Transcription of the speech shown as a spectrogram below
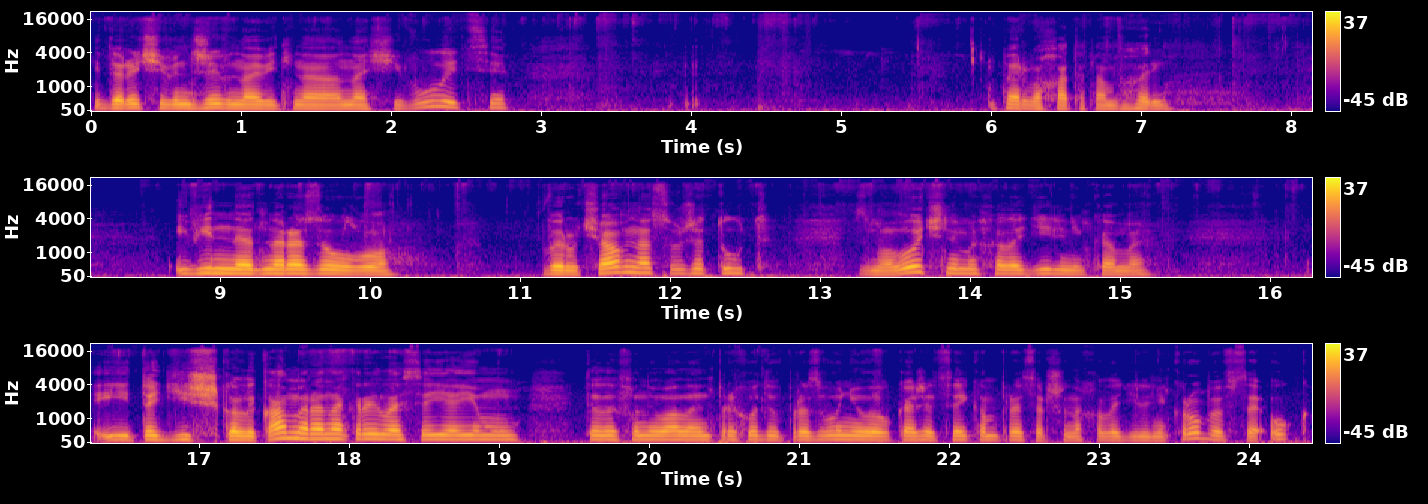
І, до речі, він жив навіть на нашій вулиці. Перша хата там вгорі. І він неодноразово виручав нас вже тут з молочними холодильниками. І тоді ж, коли камера накрилася, я йому телефонувала, він приходив, прозвонював, каже, цей компресор, що на холодильник робить, все ок.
